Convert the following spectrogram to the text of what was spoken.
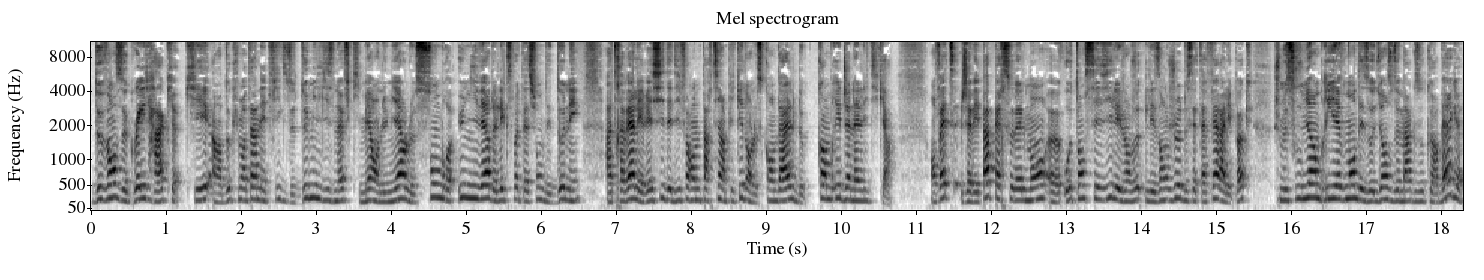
devant The Great Hack, qui est un documentaire Netflix de 2019 qui met en lumière le sombre univers de l'exploitation des données à travers les récits des différentes parties impliquées dans le scandale de Cambridge Analytica. En fait, j'avais pas personnellement euh, autant saisi les enjeux, les enjeux de cette affaire à l'époque. Je me souviens brièvement des audiences de Mark Zuckerberg,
